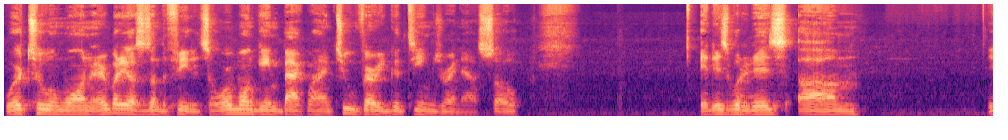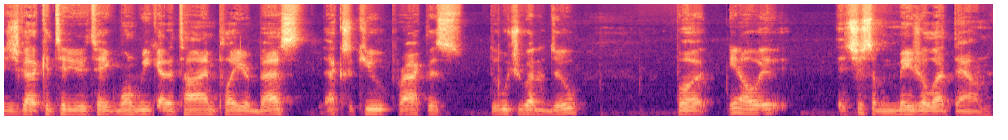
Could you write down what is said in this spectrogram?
We're two and one, and everybody else is undefeated. So we're one game back behind two very good teams right now. So it is what it is. Um, you just got to continue to take one week at a time, play your best, execute, practice, do what you got to do. But you know, it, it's just a major letdown.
